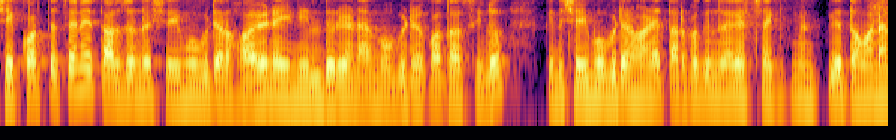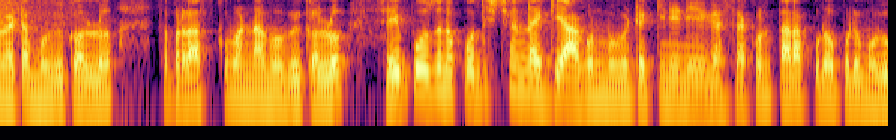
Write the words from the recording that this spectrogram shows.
সে করতে চায় তার জন্য সেই মুভিটার হয় নাই, নীলদরিয়া নামে মুভিটার কথা ছিল, কিন্তু সেই মুভিটা হয়নি। তারপর কিন্তু মেগাস্টার শাকিব খান প্রিয়তমা নামে একটা মুভি করল, তারপর রাজকুমার নামে মুভি করল। সেই প্রযোজনা প্রতিষ্ঠান নাকি আগুন মুভিটা কিনে নিয়ে গেছে। এখন তারা পুরোপুরি মুভি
